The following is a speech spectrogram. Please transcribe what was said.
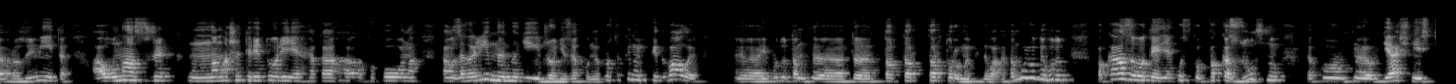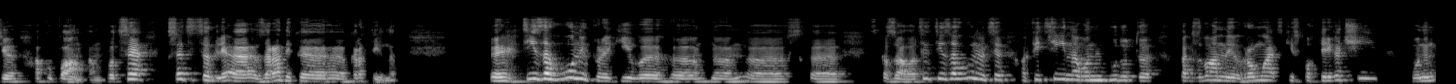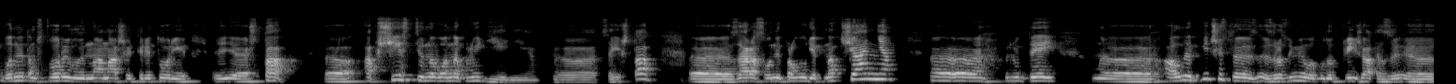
Розумієте? А у нас же на нашій території, яка окупована, там взагалі не надіють жодні закони. Просто кинуть підвали і будуть там е, тор- тор- тор- тортурами піддавати. Тому люди будуть показувати якусь таку показушну таку е, вдячність е, окупантам. Оце все це для е, заради е, картинок. Е, Ті загони, про які ви е, е, е, е, сказали, ці ті загони це офіційно вони будуть е, так звані громадські спостерігачі. Вони вони там створили на нашій території е, штаб е, общественного наблюдення. Е, Цей штаб Е, зараз вони проводять навчання е, людей. е, Але більшість е, зрозуміло будуть приїжджати з,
